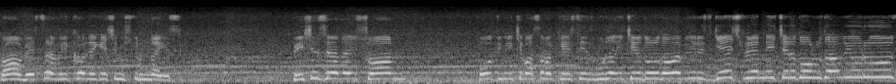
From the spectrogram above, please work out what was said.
şu an Verstappen ve Ricciardo'ya geçmiş durumdayız. 5. sıradayız şu an. Podyumun iki basamak kestiğiz. Buradan içeri doğru dalabiliriz. Geç frenle içeri doğru dalıyoruz.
